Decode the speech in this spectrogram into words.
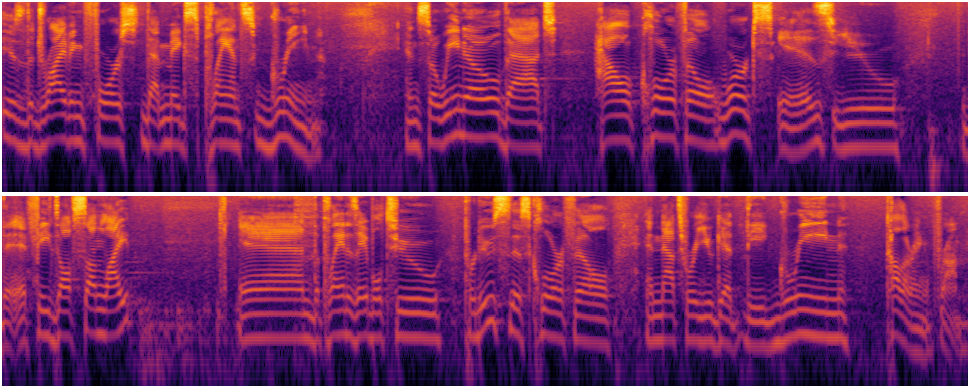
is the driving force that makes plants green. And so we know that how chlorophyll works is you it feeds off sunlight, and the plant is able to produce this chlorophyll, and that's where you get the green coloring from,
